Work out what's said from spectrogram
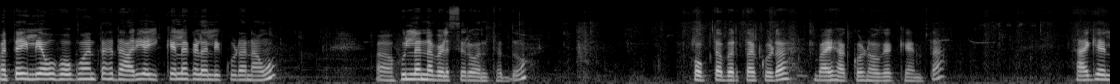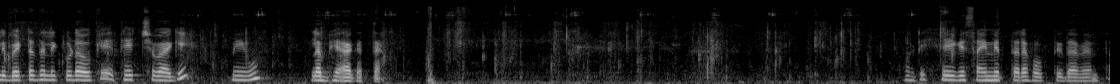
ಮತ್ತು ಇಲ್ಲಿ ಅವು ಹೋಗುವಂತಹ ದಾರಿಯ ಇಕ್ಕೆಲಗಳಲ್ಲಿ ಕೂಡ ನಾವು ಹುಲ್ಲನ್ನು ಬೆಳೆಸಿರುವಂಥದ್ದು. ಹೋಗ್ತಾ ಬರ್ತಾ ಕೂಡ ಬಾಯಿ ಹಾಕ್ಕೊಂಡು ಹೋಗೋಕ್ಕೆ ಅಂತ. ಹಾಗೆ ಅಲ್ಲಿ ಬೆಟ್ಟದಲ್ಲಿ ಕೂಡ ಅವಕ್ಕೆ ಯಥೇಚ್ಛವಾಗಿ ಮೇವು ಲಭ್ಯ ಆಗತ್ತೆ. ನೋಡಿ ಹೇಗೆ ಸೈನ್ಯದ ಥರ ಹೋಗ್ತಿದ್ದಾವೆ ಅಂತ.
